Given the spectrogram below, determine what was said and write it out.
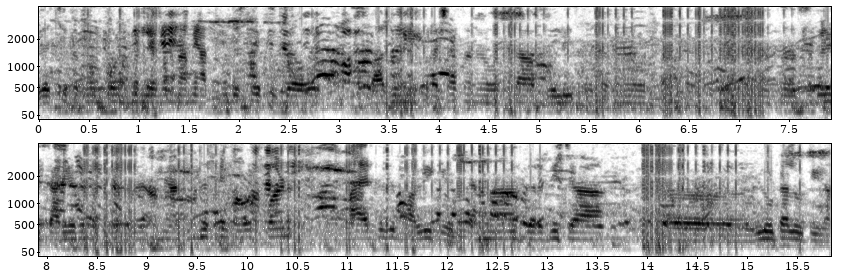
रस्सीचं कंपाऊंड दिले म्हणून आम्ही आतमध्ये सेफ होतो आहोत. बाजूने प्रशासन व्यवस्था पोलीस प्रशासन व्यवस्था. तसंच सगळे कार्यरत असल्यामुळे आम्ही आतमध्ये सेफ आहोत. पण बाहेरचे जे भाविक आहेत त्यांना गर्दीच्या लुटालुटीला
